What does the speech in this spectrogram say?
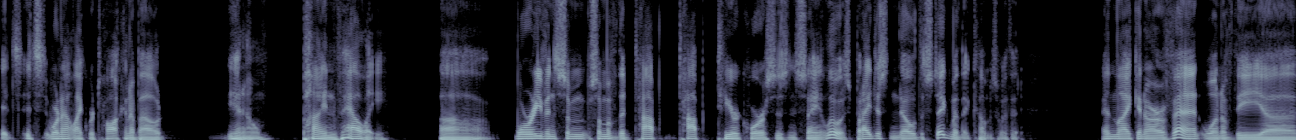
it's it's we're not like we're talking about, you know, Pine Valley. Uh, or even some some of the top top tier courses in St. Louis. But I just know the stigma that comes with it. And like in our event, one of the uh,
